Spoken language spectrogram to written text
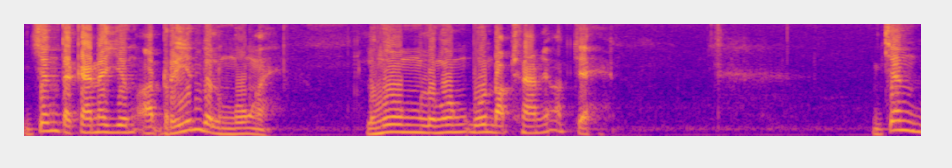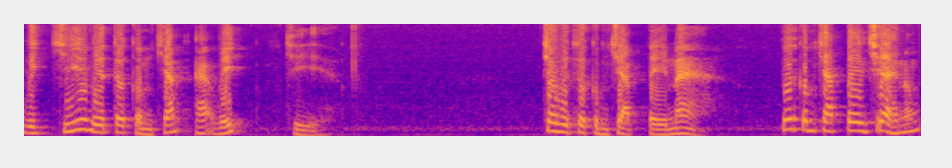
អញ្ចឹងតែកាលណាយើងអត់រៀនវាល្ងងហើយល្ងងល្ងង4 10ឆ្នាំយើងអត់ចេះអញ្ចឹងវិជ្ជាវាទៅកំចាត់អវិជ្ជាចុះវាទៅកំចាត់ពេលណាវាកំចាត់ពេលចេះហ្នឹង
